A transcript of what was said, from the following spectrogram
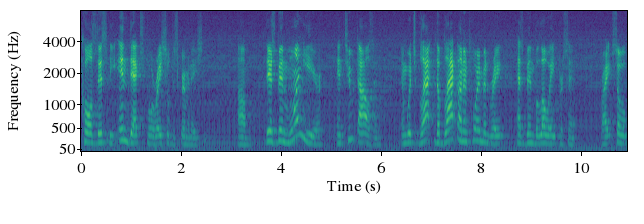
calls this the index for racial discrimination. Um, there's been one year in 2000 in which black, the black unemployment rate has been below 8%, right? So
